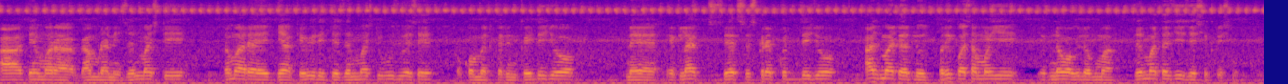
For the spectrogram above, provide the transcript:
આ છે અમારા ગામડાની જન્માષ્ટમી. તમારે ત્યાં કેવી રીતે જન્માષ્ટમી ઉજવે છે કોમેન્ટ કરીને કહી દેજો. ને એક લાઈક શેર સબસ્ક્રાઈબ કરી દેજો. આજ માટે એટલું જ. ફરી પાછા મળીએ એક નવા વિલોગમાં જય માતાજી, જય શ્રી કૃષ્ણ.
